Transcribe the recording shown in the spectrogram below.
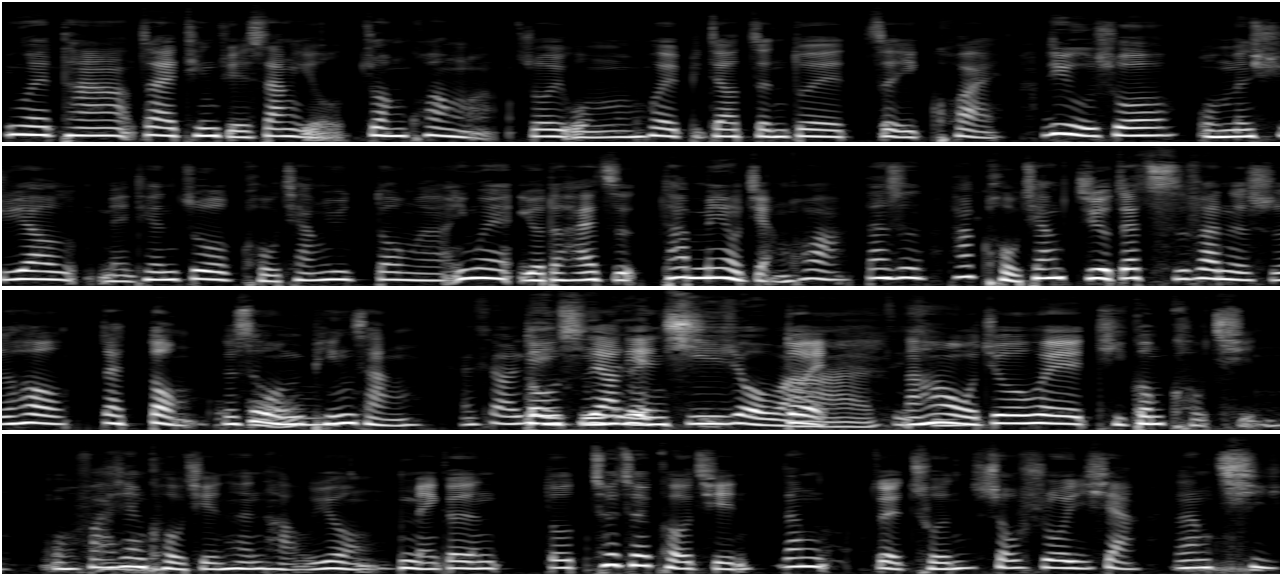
因为他在听觉上有状况嘛，所以我们会比较针对这一块。例如说，我们需要每天做口腔运动啊，因为有的孩子他没有讲话，但是他口腔只有在吃饭的时候在动，可是我们平常还是要都是要练习肌肉啊，对然后我就会提供口琴，我发现口琴很好用，每个人都吹吹口琴，让嘴唇收缩一下，让气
